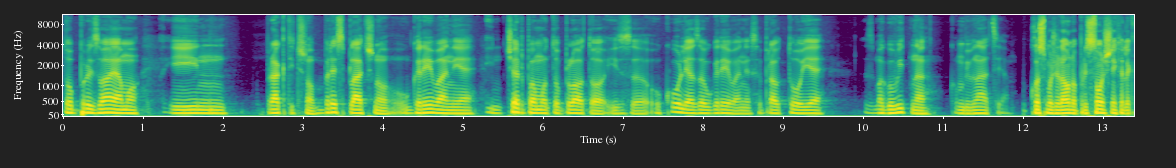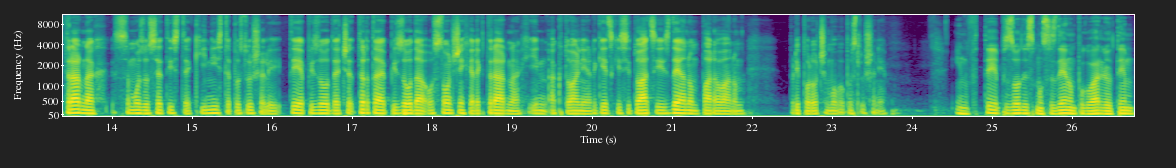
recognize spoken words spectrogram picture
to proizvajamo, in praktično brezplačno ogrevanje, in črpamo toploto iz okolja za ogrevanje. Se pravi, to je zmagovitna kombinacija ko smo že ravno pri sončnih elektrarnah, samo za vse tiste, ki niste poslušali te epizode, četrta epizoda o sončnih elektrarnah in aktualni energetski situaciji z Dejanom Paravanom, priporočamo v poslušanje. In v tej epizodi smo se z Dejanom pogovarjali o tem,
